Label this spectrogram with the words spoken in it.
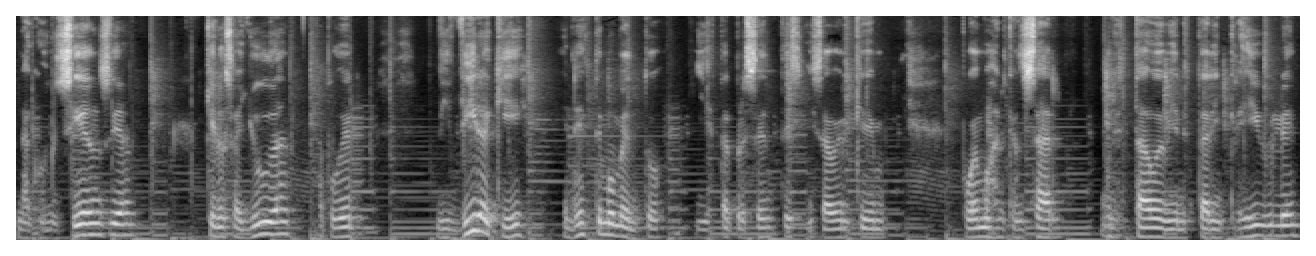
La conciencia que nos ayuda a poder vivir aquí en este momento y estar presentes y saber que podemos alcanzar un estado de bienestar increíble,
